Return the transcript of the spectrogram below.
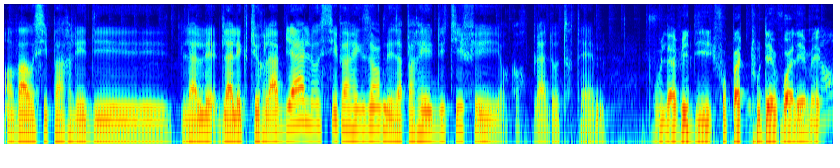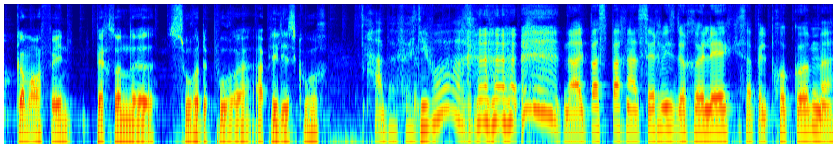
on va aussi parler de, la, de la lecture labiale aussi, par exemple, des appareils auditifs et encore plein d'autres thèmes. Vous l'avez dit, il ne faut pas tout dévoiler, mais comment fait une personne euh, sourde pour euh, appeler les secours? Ah bah venez voir. non, elle passe par un service de relais qui s'appelle Procom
